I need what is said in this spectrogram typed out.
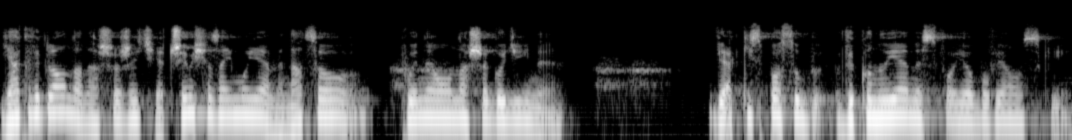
jak wygląda nasze życie, czym się zajmujemy, na co płyną nasze godziny, w jaki sposób wykonujemy swoje obowiązki.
